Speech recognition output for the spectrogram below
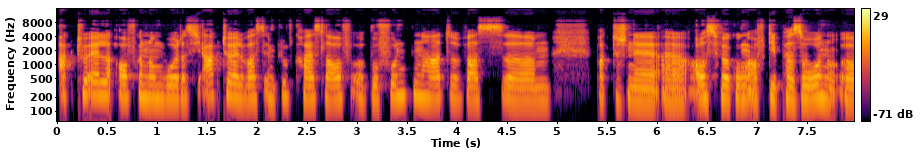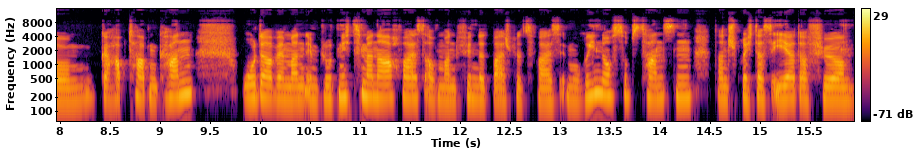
aktuell aufgenommen wurde, dass sich aktuell was im Blutkreislauf äh, befunden hat, was ähm, praktisch eine äh, Auswirkung auf die Person ähm, gehabt haben kann. Oder wenn man im Blut nichts mehr nachweist, aber man findet beispielsweise im Urin noch Substanzen, dann spricht das eher dafür,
